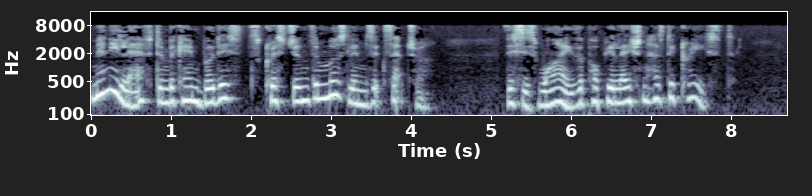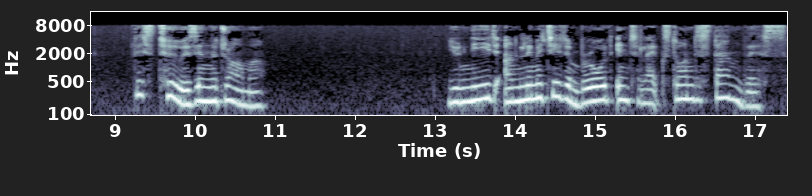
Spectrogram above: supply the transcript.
Many left and became Buddhists, Christians and Muslims, etc. This is why the population has decreased. This too is in the drama. You need unlimited and broad intellects to understand this.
